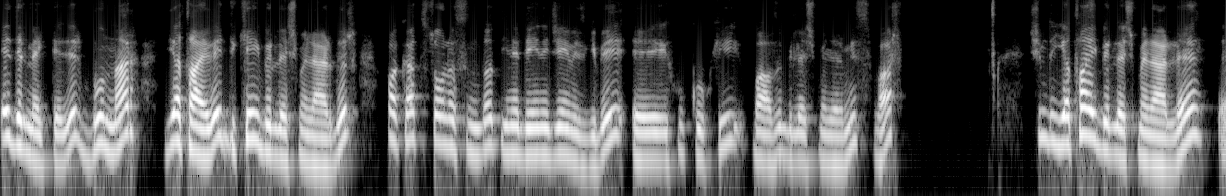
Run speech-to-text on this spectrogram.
edilmektedir. Bunlar yatay ve dikey birleşmelerdir. Fakat sonrasında yine değineceğimiz gibi e, hukuki bazı birleşmelerimiz var. Şimdi yatay birleşmelerle e,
